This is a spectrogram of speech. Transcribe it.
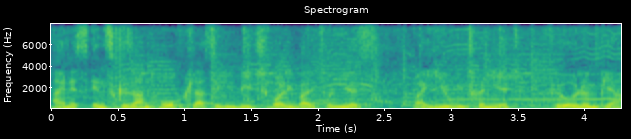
eines insgesamt hochklassigen Beachvolleyball-Turniers bei Jugend trainiert für Olympia.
